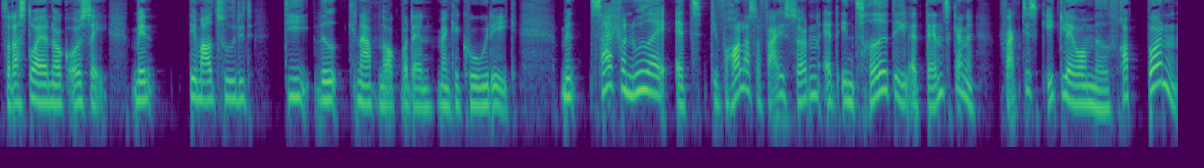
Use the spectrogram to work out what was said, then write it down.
Så der står jeg nok også af. Men det er meget tydeligt, de ved knap nok, hvordan man kan koge et æg. Men så har jeg fundet ud af, at det forholder sig faktisk sådan, at en tredjedel af danskerne faktisk ikke laver mad fra bunden.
